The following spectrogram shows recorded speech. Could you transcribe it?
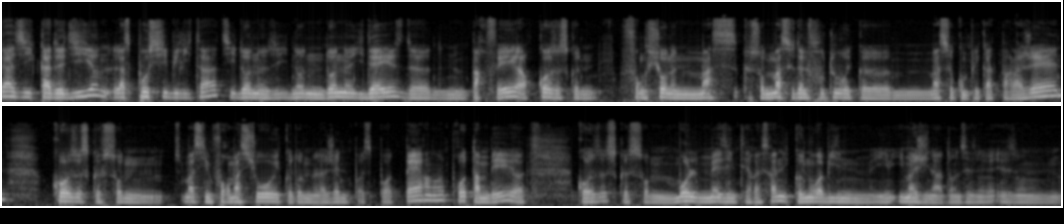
quasi cada dia les possibilitats i dona, i dona, dona idees de, de, per fer coses que funcionen massa, que són massa del futur i que massa complicat per la gent, coses que són massa informació i que la gent es pot perdre, però també eh, coses que són molt més interessants i que no havíem imaginat. Doncs és, és un,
